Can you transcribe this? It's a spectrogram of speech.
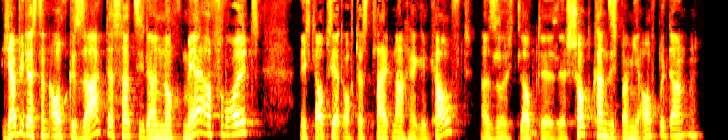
ich habe ihr das dann auch gesagt, das hat sie dann noch mehr erfreut. Ich glaube, sie hat auch das Kleid nachher gekauft. Also ich glaube, der, der Shop kann sich bei mir auch bedanken.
